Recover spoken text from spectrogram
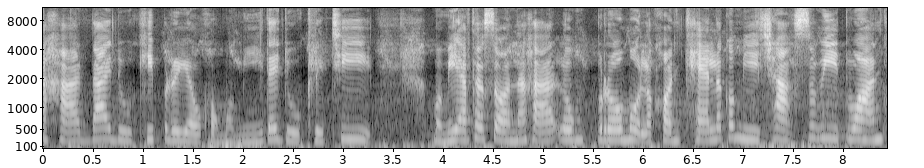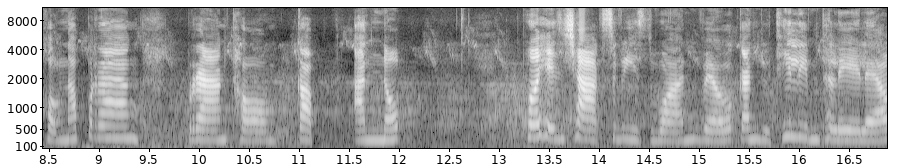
นะคะ ได้ดูคลิปเรียวของหมอมีได้ดูคลิปที่หมอมีแอปทักษรนนะคะ ลงโปรโมทละครแค้นแล้วก็มีฉากสวีทหวานของนับปรางปรางทองกับอันนบพอเห็นฉากสวีทหวานแววกันอยู่ที่ริมทะเลแล้ว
